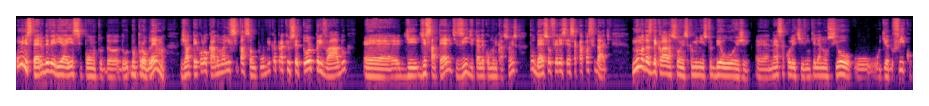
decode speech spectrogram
o Ministério deveria, a esse ponto do, do, do problema, já ter colocado uma licitação pública para que o setor privado é, de, de, satélites e de telecomunicações pudesse oferecer essa capacidade. Numa das declarações que o ministro deu hoje, é, nessa coletiva em que ele anunciou o, o dia do FICO,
